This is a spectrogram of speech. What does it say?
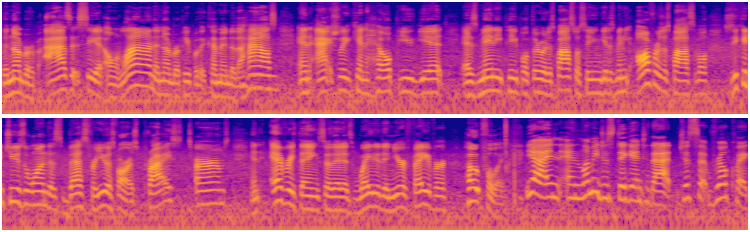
the number of eyes that see it online, the number of people that come into the mm-hmm. house, and actually can help you get as many people through it as possible so you can get as many offers as possible so you can choose the one that's best for you as far as price, terms, and everything so that it's weighted in your favor, hopefully. Yeah, and, and let me just dig into that just real quick.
